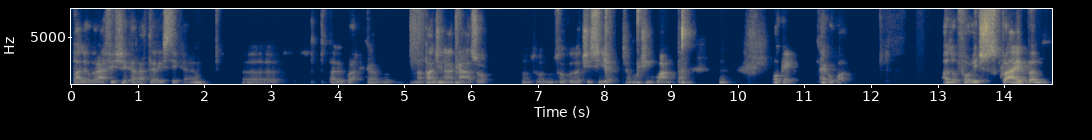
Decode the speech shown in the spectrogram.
paleografici caratteristiche. Eh? Uh, paleografica, una pagina a caso, non so, non so cosa ci sia, diciamo 50. Ok, ecco qua. Also, for each scribe,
